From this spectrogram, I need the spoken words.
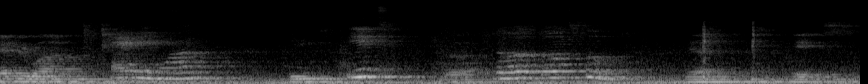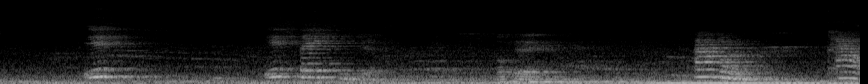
everyone Everyone eats. eats the the stone soup. yeah. It's It it's tasty. yes. Okay. Farmer, cow,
